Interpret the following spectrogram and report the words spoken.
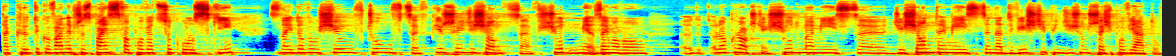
Tak krytykowany przez państwa powiat sokulski znajdował się w czołówce, w pierwszej dziesiątce, w siódmie, zajmował e, rok rocznie siódme miejsce, dziesiąte miejsce na 256 powiatów.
